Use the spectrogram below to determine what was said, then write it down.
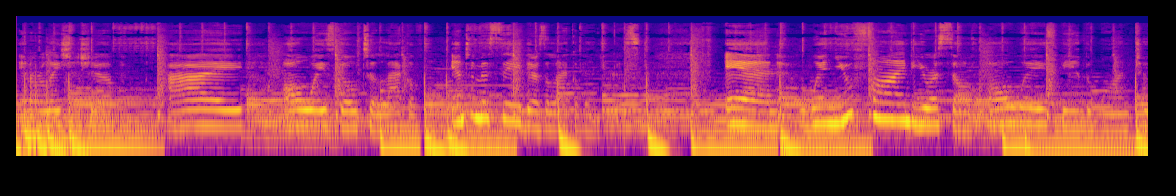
in a relationship, I always go to lack of intimacy, there's a lack of interest. And when you find yourself always being the one to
